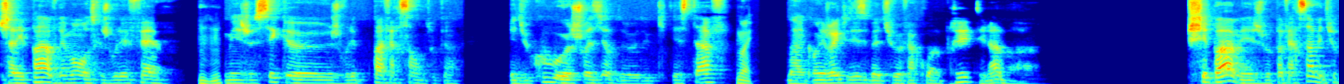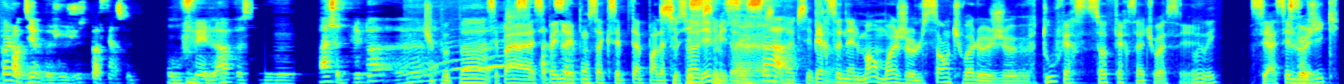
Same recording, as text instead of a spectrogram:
j'avais pas vraiment ce que je voulais faire. Mhm. Mais je sais que je voulais pas faire ça en tout cas. Et du coup, euh, choisir de, de quitter staff, Ouais. bah, quand les gens ils te disent bah, tu veux faire quoi après, t'es là, bah. Je sais pas, mais je veux pas faire ça. Mais tu peux pas leur dire bah, je veux juste pas faire ce qu'on fait là parce que. Ah, ça te plaît pas Euh, Tu peux pas. C'est pas, c'est pas une ça. réponse acceptable par la société, mais ça. acceptable. personnellement, moi, je le sens, tu vois, le je veux tout faire sauf faire ça, tu vois. C'est Oui, oui. c'est assez logique.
